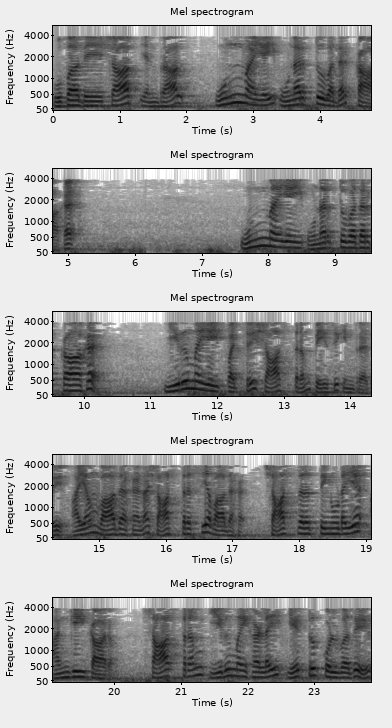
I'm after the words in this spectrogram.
உபதேசாத் என்றால் உண்மையை உணர்த்துவதற்காக. உண்மையை உணர்த்துவதற்காக இருமையை பற்றி சாஸ்திரம் பேசுகின்றது. அயம் வாதகன சாஸ்திரஸ்ய வாதக. சாஸ்திரத்தினுடைய அங்கீகாரம். சாஸ்திரம் இருமைகளை ஏற்றுக்கொள்வது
